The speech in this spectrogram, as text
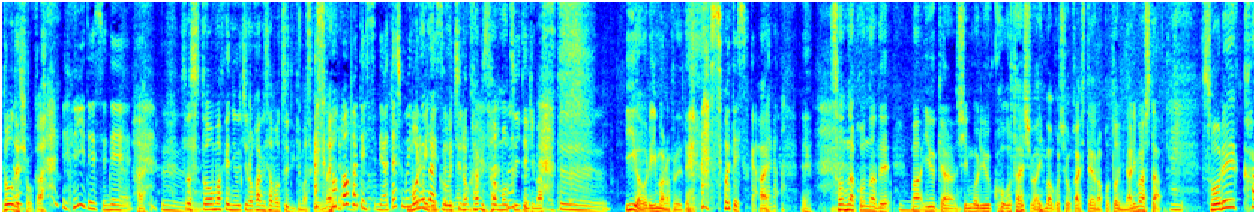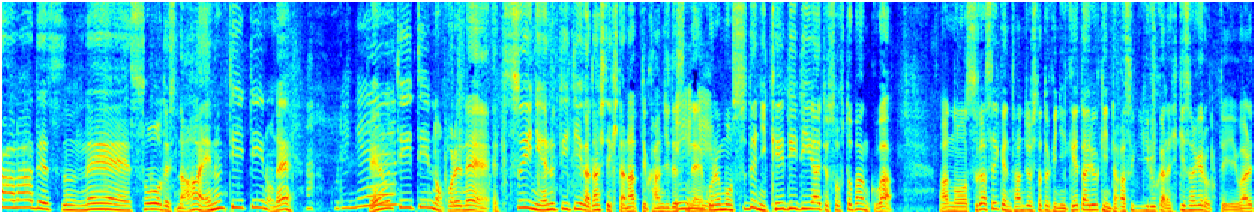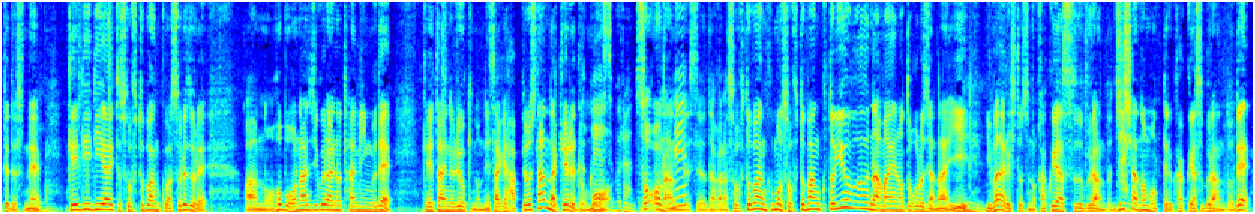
どうでしょうか？いいですね、はい。うん、そうするとおまけにうちのかみさんもついてきますけどね。そうですね。私も漏れなくうちのかみさんもついてきます、うん、いいよ俺今の触れてそうですか、はい、えそんなこんなで、まあ、ユーキャン新語・流行語大使は今ご紹介したようなことになりました、はい、それからですねそうですね。あ NTT のね。これね。NTT のこれね、ついに NTT が出してきたなっていう感じですね。ええこれもうすでに KDDI とソフトバンクは、あの、菅政権誕生した時に携帯料金高すぎるから引き下げろって言われてですね、KDDI とソフトバンクはそれぞれ、あの、ほぼ同じぐらいのタイミングで、携帯の料金の値下げ発表したんだけれど格も安ブラン、ドそうなんですよ。だからソフトバンクもソフトバンクという名前のところじゃない、いわゆる一つの格安ブランド、自社の持ってる格安ブランドで、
